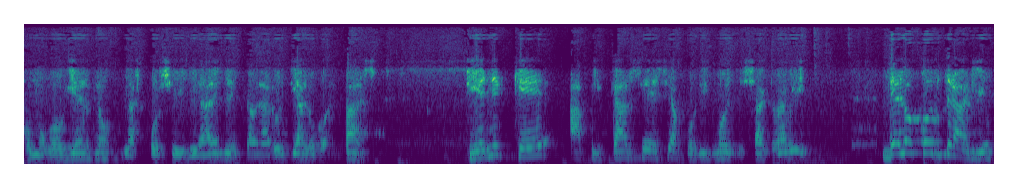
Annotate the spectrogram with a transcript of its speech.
como gobierno las posibilidades de entablar un diálogo de paz. Tiene que aplicarse ese aforismo de Isaac Rabin. De lo contrario,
